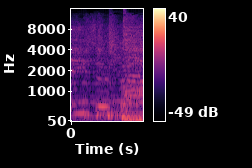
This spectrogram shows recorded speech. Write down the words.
these are fine.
